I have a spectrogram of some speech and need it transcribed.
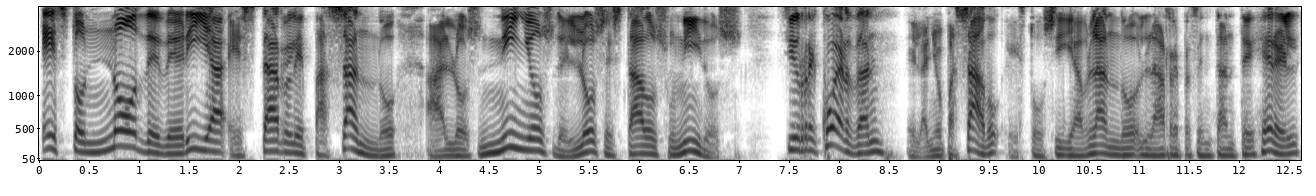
Esto no debería estarle pasando a los niños de los Estados Unidos. Si recuerdan, el año pasado, esto sigue hablando la representante Herel,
